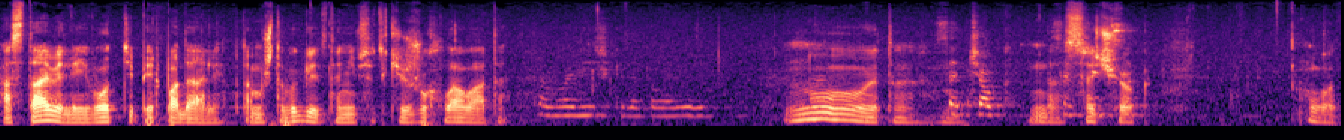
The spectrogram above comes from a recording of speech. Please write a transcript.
оставили и вот теперь подали. Потому что выглядят они все-таки жухловато. Там водички наполовину. Ну, это... Сачок. Да, Сочится. сачок. Вот.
